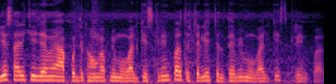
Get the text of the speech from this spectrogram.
ये सारी चीज़ें मैं आपको दिखाऊँगा अपनी मोबाइल की स्क्रीन पर। तो चलिए चलते हैं अभी मोबाइल की स्क्रीन पर।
